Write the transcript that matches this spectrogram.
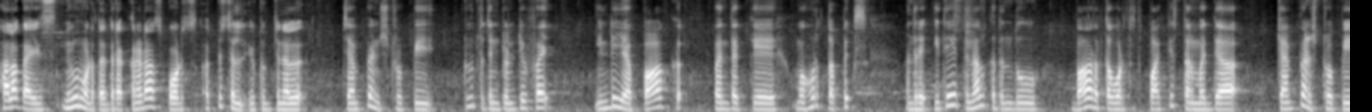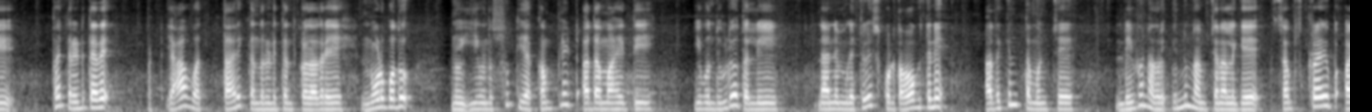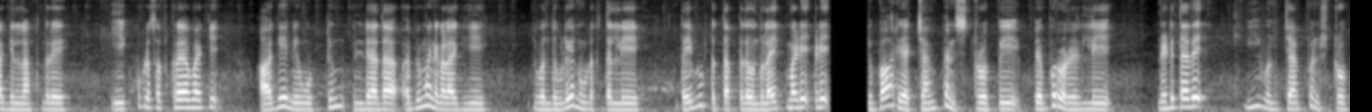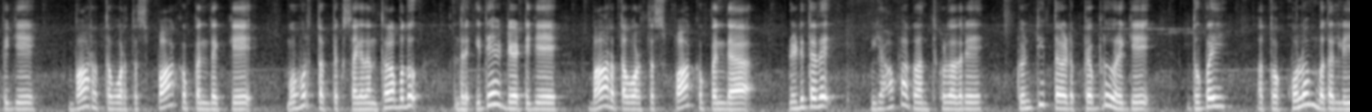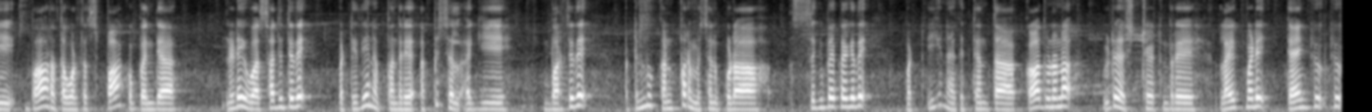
Hello guys ನೀವು ನೋಡ್ತಾ ಇದ್ದೀರಾ Kannada sports official YouTube channel champions trophy two thousand twenty five India Pak ಪಂದ್ಯಕ್ಕೆ ಮುಹೂರ್ತ ಪಿಕ್ಸ್ ಅಂದರೆ ಇದೇ ದಿನಾಂಕದಂದು ಭಾರತ ವರ್ಸಸ್ ಪಾಕಿಸ್ತಾನ ಮಧ್ಯ ಚಾಂಪಿಯನ್ಸ್ ಟ್ರೋಫಿ ಪಂದ್ಯ ನಡೀತಾ ಬಟ್ ಯಾವ ತಾರೀಕಂದು ನಡೀತಾ ಅಂತ ಕೇಳೋದಾದರೆ ನೋಡ್ಬೋದು. ನೀವು ಈ ಒಂದು ಸುದ್ದಿಯ ಕಂಪ್ಲೀಟ್ ಆದ ಮಾಹಿತಿ ಈ ಒಂದು ವಿಡಿಯೋದಲ್ಲಿ ನಾನು ನಿಮಗೆ ತಿಳಿಸ್ಕೊಡ್ತಾ ಹೋಗ್ತೀನಿ. ಅದಕ್ಕಿಂತ ಮುಂಚೆ ನೀವೇನಾದರೂ ಇನ್ನೂ ನಮ್ಮ ಚಾನಲ್ಗೆ ಸಬ್ಸ್ಕ್ರೈಬ್ ಆಗಿಲ್ಲ ಅಂತಂದರೆ ಈ ಕೂಡಲೇ ಸಬ್ಸ್ಕ್ರೈಬ್ ಆಗಿ ಹಾಗೆ ನೀವು ಟೀಮ್ ಇಂಡಿಯಾದ ಅಭಿಮಾನಿಗಳಾಗಿ ಈ ಒಂದು ವಿಡಿಯೋ ನೋಡುತ್ತಿದ್ದಲ್ಲಿ ದಯವಿಟ್ಟು ತಪ್ಪದೆ ಒಂದು ಲೈಕ್ ಮಾಡಿ. ಈ ಬಾರಿಯ ಚಾಂಪಿಯನ್ಸ್ ಟ್ರೋಫಿ ಫೆಬ್ರವರಿಯಲ್ಲಿ ನಡೀತಾ ಈ ಒಂದು ಚಾಂಪಿಯನ್ಸ್ ಟ್ರೋಫಿಗೆ ಭಾರತ ಹೊರತ ಸ್ಪಾಕ್ ಪಂದ್ಯಕ್ಕೆ ಮುಹೂರ್ತ ಫಿಕ್ಸ್ ಆಗಿದೆ ಅಂತ ಹೇಳ್ಬೋದು. ಅಂದರೆ ಇದೇ ಡೇಟಿಗೆ ಭಾರತ ಹೊರತ ಸ್ಪಾಕ್ ಪಂದ್ಯ ನಡೀತದೆ. ಯಾವಾಗ ಅಂತ ಕೇಳೋದಾದರೆ ಟ್ವೆಂಟಿ ತರ್ಡ್ ಫೆಬ್ರವರಿಗೆ ದುಬೈ ಅಥವಾ ಕೊಲಂಬೋದಲ್ಲಿ ಭಾರತ ಹೊರತ ಸ್ಪಾಕ್ ಪಂದ್ಯ ನಡೆಯುವ ಸಾಧ್ಯತೆ ಇದೆ. ಬಟ್ ಇದೇನಪ್ಪ ಅಂದರೆ ಅಫಿಷಿಯಲ್ ಆಗಿ ಬರ್ತಿದೆ. ಬಟ್ ಇನ್ನೂ ಕನ್ಫರ್ಮೇಷನ್ ಕೂಡ ಸಿಗಬೇಕಾಗಿದೆ. ಬಟ್ ಏನಾಗುತ್ತೆ ಅಂತ ಕಾದೋಣ ವಿಡಿಯೋ ಎಷ್ಟೇ ಅಂದರೆ ಲೈಕ್ ಮಾಡಿ. Thank you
